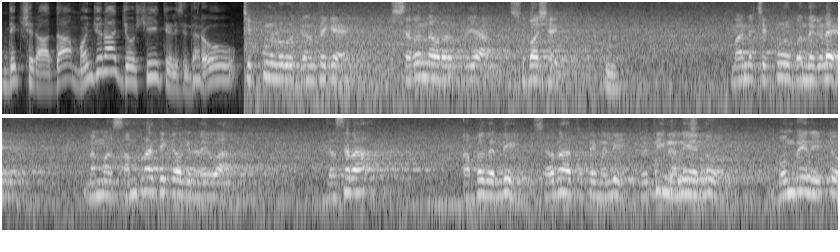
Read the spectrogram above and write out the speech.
ಅಧ್ಯಕ್ಷರಾದ ಮಂಜುನಾಥ್ ಜೋಶಿ ತಿಳಿಸಿದರು. ಚಿಕ್ಕಮಗಳೂರು ಜನತೆಗೆ ಶರನ್ನವರಾತ್ರಿಯ ಶುಭಾಶಯಗಳು. ಮಾನ್ಯ ಚಿಕ್ಕಮಗಳೂರು ಬಂಧುಗಳೇ, ನಮ್ಮ ಸಾಂಪ್ರದಾಯಿಕವಾಗಿ ನಡೆಯುವ ದಸರಾ ಹಬ್ಬದಲ್ಲಿ ಶರಣಾರ್ಥ ಟೈಮಲ್ಲಿ ಪ್ರತಿ ಮನೆಯಲ್ಲೂ ಬೊಂಬೆಯನ್ನು ಇಟ್ಟು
